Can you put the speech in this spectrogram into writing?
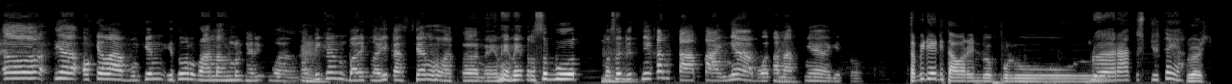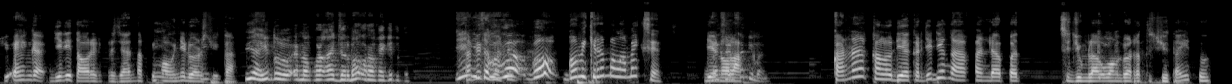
eh ya oke lah mungkin itu ranah untuk nyari uang. Tapi Hmm. kan balik lagi kasihan lah ke nenek-nenek tersebut. Masa Hmm. duitnya kan katanya buat Hmm. anaknya gitu. Tapi dia ditawarin 20 200 juta ya? 200 juta. Eh enggak, dia ditawarin kerjaan tapi maunya 200 juta. Iya itu emang kurang ajar banget orang kayak gitu tuh. Dia tapi ditawarin- gua gua gua mikirnya malah make sense. Dia Make nolak. gimana? Karena kalau dia kerja dia nggak akan dapat sejumlah uang 200 juta itu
